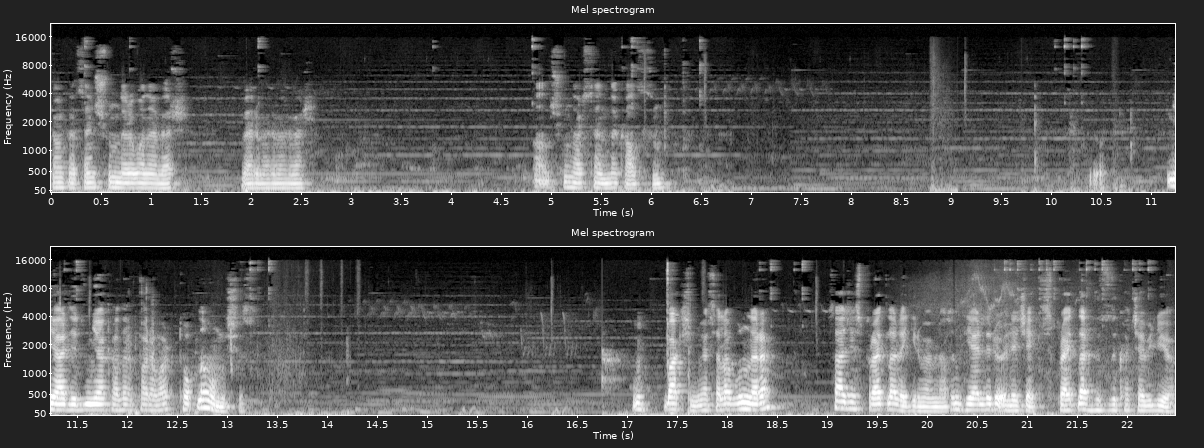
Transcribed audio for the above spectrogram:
Kanka sen şunları bana ver. Ver ver ver ver. Al şunlar sende kalsın. Yerde dünya kadar para var. Toplamamışız. Bak şimdi mesela bunlara sadece sprite'larla girmem lazım. Diğerleri ölecek. Sprite'lar hızlı kaçabiliyor.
